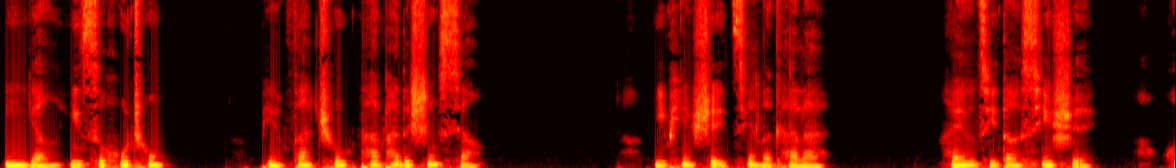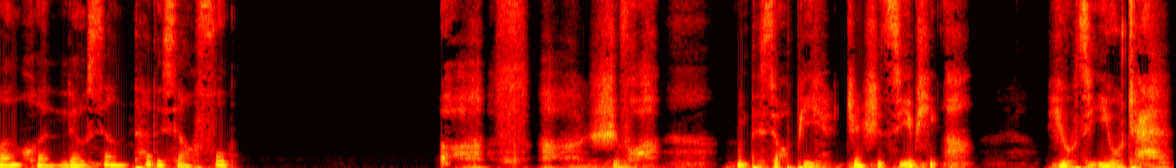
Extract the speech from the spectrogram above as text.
阴阳一次互冲，便发出啪啪的声响。一片水溅了开来，还有几道细水缓缓流向他的小腹。啊，师傅，你的小臂真是极品啊，又紧又窄，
